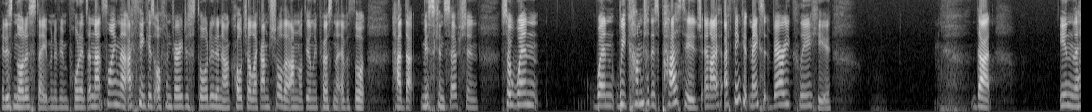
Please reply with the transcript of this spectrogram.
It is not a statement of importance. And that's something that I think is often very distorted in our culture. Like, I'm sure that I'm not the only person that ever thought had that misconception. So, when, when we come to this passage, and I, I think it makes it very clear here that in the,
